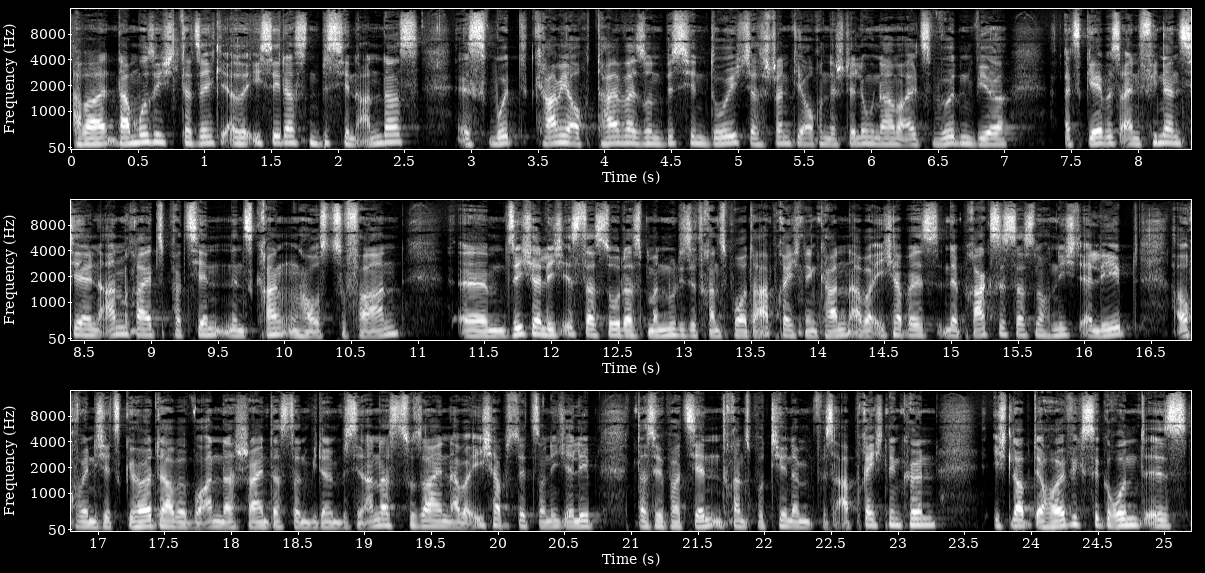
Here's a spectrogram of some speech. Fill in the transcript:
Aber da muss ich tatsächlich, also ich sehe das ein bisschen anders. Es wurde, kam ja auch teilweise so ein bisschen durch, das stand ja auch in der Stellungnahme, als würden wir, als gäbe es einen finanziellen Anreiz, Patienten ins Krankenhaus zu fahren. Ähm, sicherlich ist das so, dass man nur diese Transporte abrechnen kann, aber ich habe es in der Praxis das noch nicht erlebt, auch wenn ich jetzt gehört habe, woanders scheint das dann wieder ein bisschen anders zu sein, aber ich habe es jetzt noch nicht erlebt, dass wir Patienten transportieren, damit wir es abrechnen können. Ich glaube, der häufigste Grund ist,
